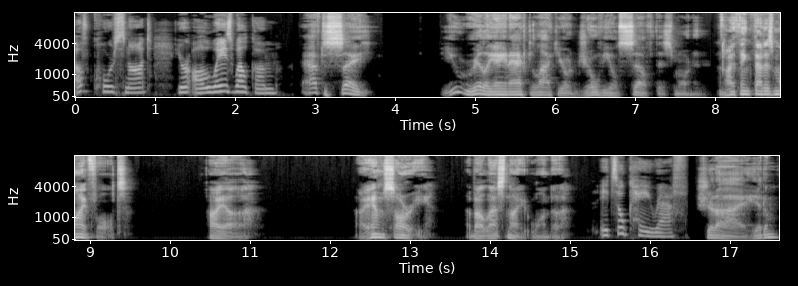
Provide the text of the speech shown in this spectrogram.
of course not. You're always welcome. I have to say, you really ain't acting like your jovial self this morning. I think that is my fault. I, uh. I am sorry about last night, Wanda. It's okay, Raph. Should I hit him?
